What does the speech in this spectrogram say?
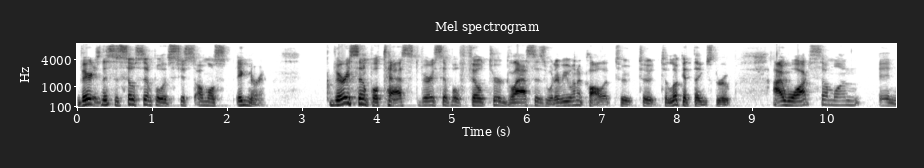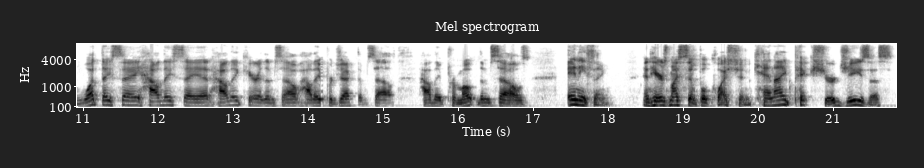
very, this is so simple. It's just almost ignorant very simple test, very simple filter, glasses, whatever you want to call it, to to to look at things through. I watch someone in what they say, how they say it, how they carry themselves, how they project themselves, how they promote themselves, anything. And here's my simple question Can I picture Jesus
